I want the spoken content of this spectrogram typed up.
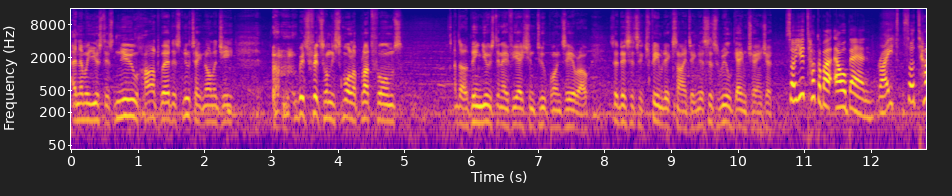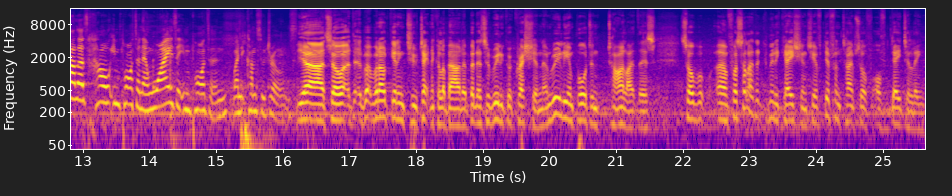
and then we use this new hardware, this new technology, which fits on these smaller platforms that are being used in aviation 2.0. So this is extremely exciting. This is a real game changer. So you talk about L-band, right? So tell us how important and why is it important when it comes to drones? Yeah, so uh, without getting too technical about it, but it's a really good question and really important to highlight this. So uh, for satellite communications, you have different types of, of data link.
